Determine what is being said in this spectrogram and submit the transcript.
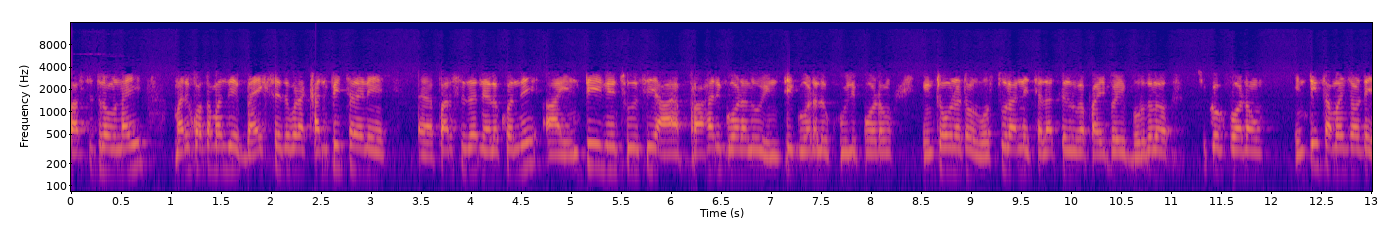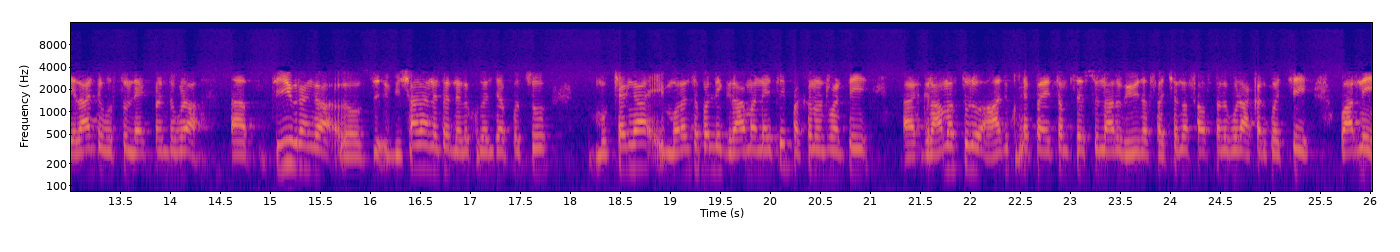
పరిస్థితులు ఉన్నాయి. మరి కొంతమంది బైక్స్ అయితే కూడా కనిపించలేని పరిస్థితి నెలకొంది. ఆ ఇంటిని చూసి ఆ ప్రహరి గోడలు ఇంటి గోడలు కూలిపోవడం ఇంట్లో ఉన్నటువంటి వస్తువులన్నీ చెల్లచెదురుగా పడిపోయి బురదలో చిక్కుకుపోవడం ఇంటికి సంబంధించిన ఎలాంటి వస్తువులు లేకపోవడంతో కూడా తీవ్రంగా విషాదాన్ని అయితే నెలకొందని చెప్పొచ్చు. ముఖ్యంగా ఈ మొరంచపల్లి గ్రామాన్ని అయితే పక్కన ఉన్నటువంటి గ్రామస్తులు ఆదుకునే ప్రయత్నం చేస్తున్నారు. వివిధ స్వచ్ఛంద సంస్థలు కూడా అక్కడికి వచ్చి వారిని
